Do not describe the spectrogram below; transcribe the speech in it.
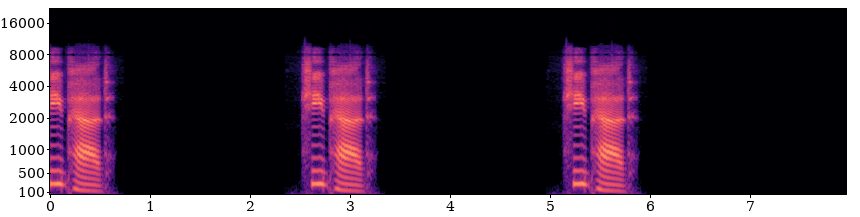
keypad. Keypad. Keypad.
